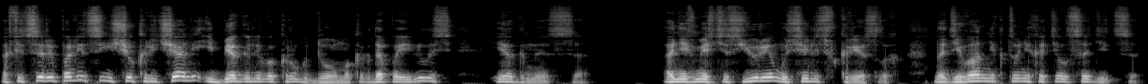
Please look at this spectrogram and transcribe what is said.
Офицеры полиции еще кричали и бегали вокруг дома, когда появилась и Агнесса. Они вместе с Юрием уселись в креслах. На диван никто не хотел садиться.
